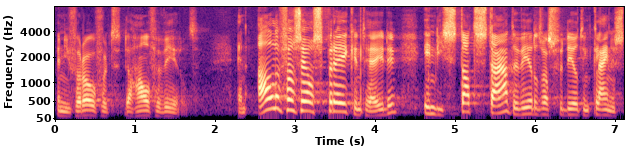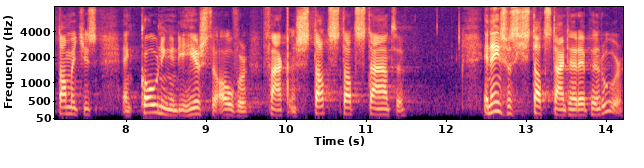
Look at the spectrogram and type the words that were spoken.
En die verovert de halve wereld. En alle vanzelfsprekendheden in die stadstaat, de wereld was verdeeld in kleine stammetjes en koningen die heersten over vaak een stad, stadstaten. Ineens was die stadstaat een rep en roer.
